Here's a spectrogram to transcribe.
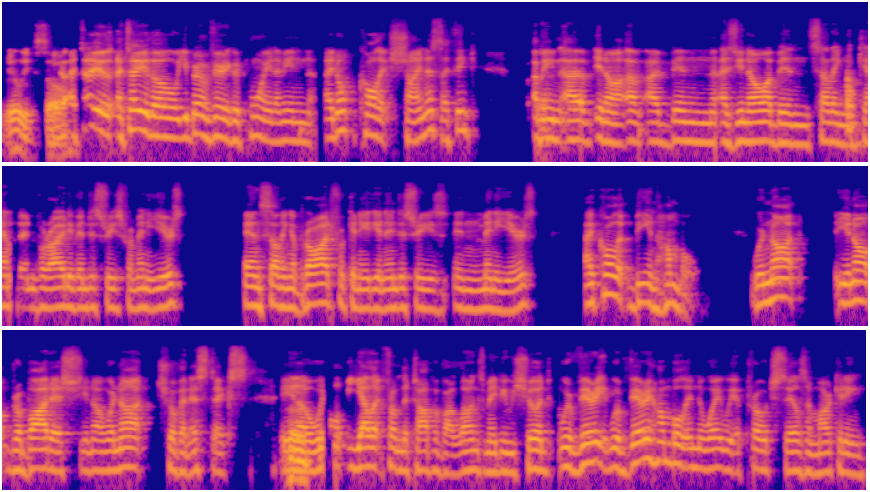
really so i tell you i tell you though you bring a very good point i mean i don't call it shyness i think I mean, I've you know, I've, I've been, as you know, I've been selling in Canada in a variety of industries for many years, and selling abroad for Canadian industries in many years. I call it being humble. We're not, you know, robotish. You know, we're not chauvinistics. You know we don't yell it from the top of our lungs maybe we should. We're very we're very humble in the way we approach sales and marketing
